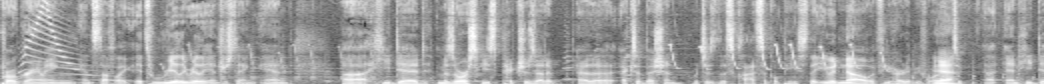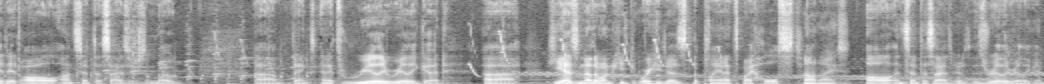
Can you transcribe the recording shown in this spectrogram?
programming and stuff like. It's really really interesting and. Uh, he did Mussorgsky's Pictures at a at a exhibition, which is this classical piece that you would know if you heard it before. Yeah. A- uh, and he did it all on synthesizers and Moog um, things, and it's really really good. Uh, he has another one he, where he does the planets by Holst, Oh, nice. all in synthesizers. is really really good,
